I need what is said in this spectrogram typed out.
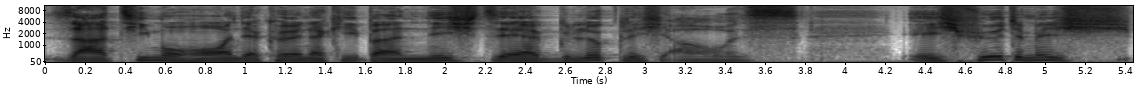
sah Timo Horn, der Kölner Keeper, nicht sehr glücklich aus. Ich fühlte mich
